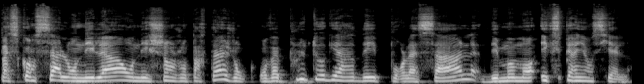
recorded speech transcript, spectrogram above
Parce qu'en salle, on est là, on échange, on partage, donc on va plutôt garder pour la salle des moments expérientiels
